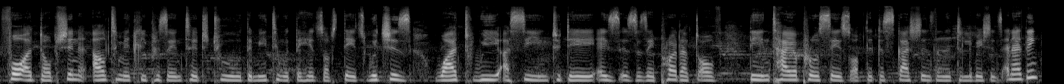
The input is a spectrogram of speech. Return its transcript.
for adoption and ultimately presented to the meeting with the heads of states which is what we are seeing today as, as, as a product of the entire process of the discussions and the deliberations and i think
